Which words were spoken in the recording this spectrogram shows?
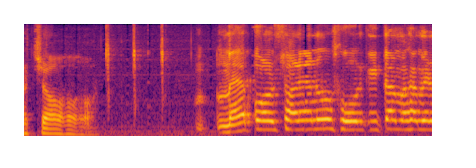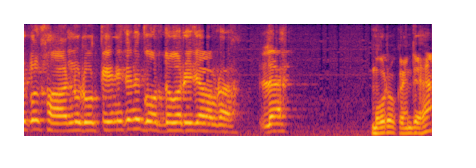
ਅੱਛਾ ਉਹ ਮੈਂ ਪੁਲਿਸ ਵਾਲਿਆਂ ਨੂੰ ਫੋਨ ਕੀਤਾ ਮੈਂ ਕਿਹਾ ਮੇਰੇ ਕੋਲ ਖਾਣ ਨੂੰ ਰੋਟੀ ਨਹੀਂ ਕਹਿੰਦੇ ਗੁਰਦੁਆਰੇ ਜਾਵੜਾ ਲੈ। ਮੋਰੋ ਕਹਿੰਦੇ ਹੈ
